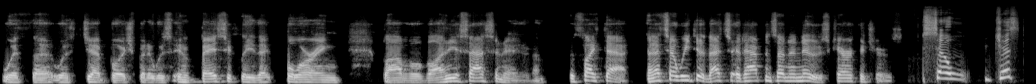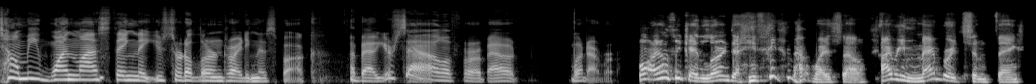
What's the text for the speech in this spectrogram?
with uh, with Jeb Bush, but it was basically that boring, blah blah blah, and he assassinated him. It's like that, and that's how we do. That's it happens on the news, caricatures. So, just tell me one last thing that you sort of learned writing this book about yourself or about whatever. Well, I don't think I learned anything about myself. I remembered some things.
